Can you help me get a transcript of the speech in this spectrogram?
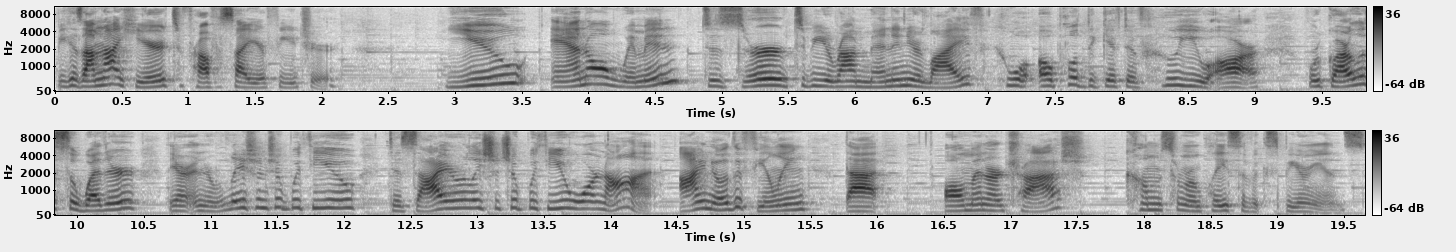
because I'm not here to prophesy your future. You and all women deserve to be around men in your life who will uphold the gift of who you are, regardless of whether they are in a relationship with you, desire a relationship with you or not. I know the feeling that all men are trash comes from a place of experience.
